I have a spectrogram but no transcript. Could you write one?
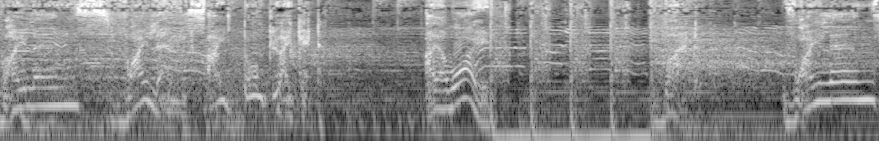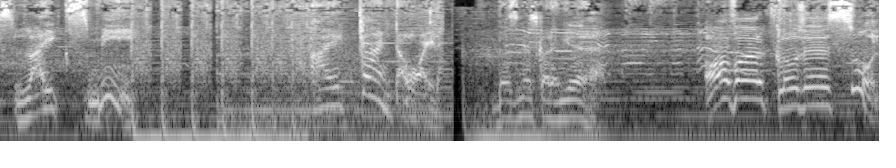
violence, violence. I don't like it. I avoid. But violence likes me. I can't avoid. Business करेंगे. Offer closes soon.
